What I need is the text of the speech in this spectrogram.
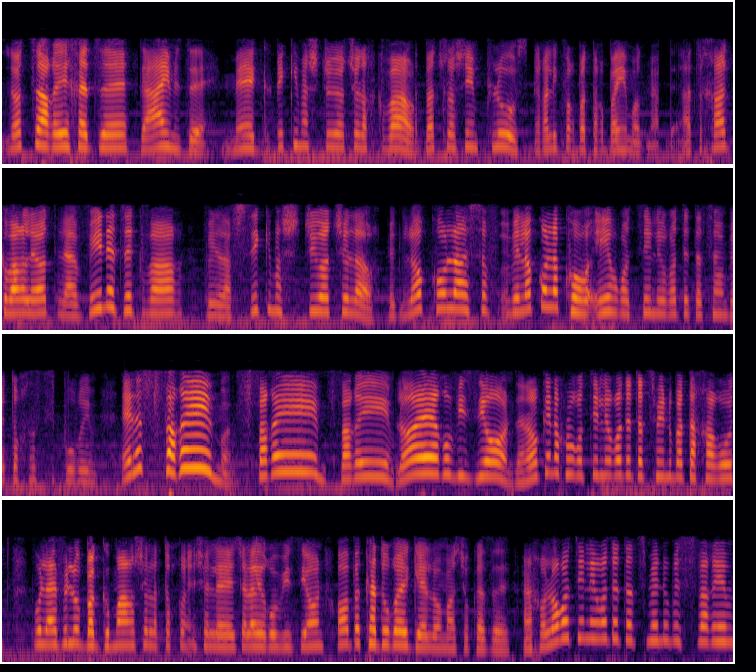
לא צריך את זה, די עם זה. מג, פיק עם השטויות שלך כבר, את בת 30 פלוס, נראה לי כבר בת 40 עוד מעט. את צריכה כבר להיות, להבין את זה כבר, ולהפסיק עם השטויות שלך. ולא כל, הסופ... ולא כל הקוראים רוצים לראות את עצמם בתוך הסיפורים. אלה ספרים! ספרים! ספרים! לא האירוויזיון. זה לא כי אנחנו רוצים לראות את עצמנו בתחרות, ואולי אפילו בגמר של, התוכ... של, של האירוויזיון, או בכדורגל או משהו כזה. אנחנו לא רוצים לראות את עצמנו בספרים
